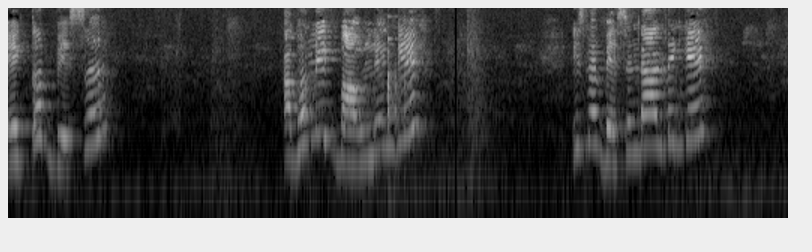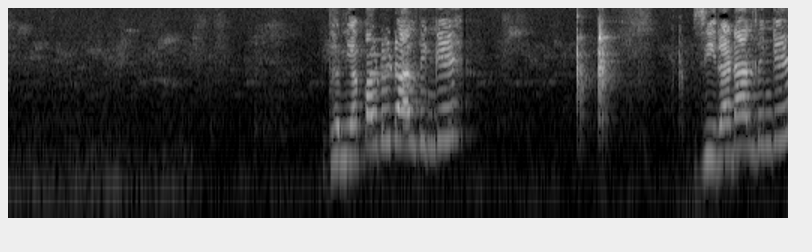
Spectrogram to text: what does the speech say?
एक कप बेसन। अब हम एक बाउल लेंगे। इसमें बेसन डाल देंगे। धनिया पाउडर डाल देंगे। जीरा डाल देंगे।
